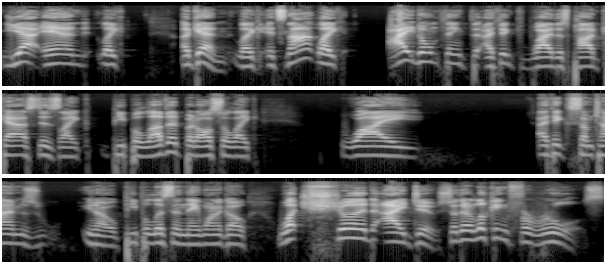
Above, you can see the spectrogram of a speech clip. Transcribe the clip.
Yeah, and like again, like it's not like I don't think that I think why this podcast is like people love it, but also like why I think sometimes you know people listen they want to go what should I do? So they're looking for rules.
